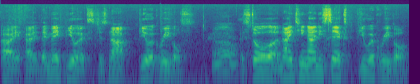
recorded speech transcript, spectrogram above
I, I they make Buicks, just not Buick Regals. Oh. I stole a 1996 Buick Regal.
